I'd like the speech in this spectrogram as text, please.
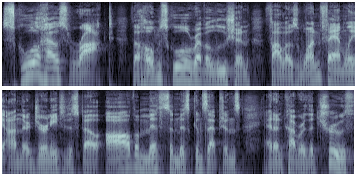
Schoolhouse Rocked. The homeschool revolution follows one family on their journey to dispel all the myths and misconceptions and uncover the truth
